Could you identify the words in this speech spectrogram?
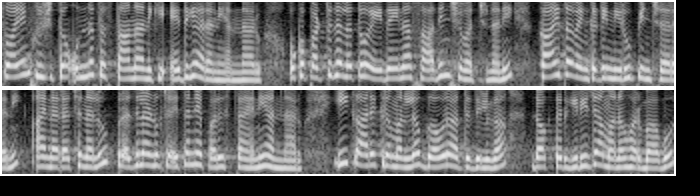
స్వయం కృషితో ఉన్నత స్థానానికి ఎదిగారని అన్నారు. ఒక పట్టుదలతో ఏదైనా సాధించవచ్చునని కాగిత వెంకటి నిరూపించారని ఆయన రచనలు ప్రజలను చైతన్యపరుస్తాయని అన్నారు. ఈ కార్యక్రమంలో గౌరవ అతిథులుగా doctor Girija Manohar Babu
